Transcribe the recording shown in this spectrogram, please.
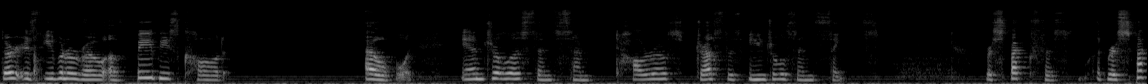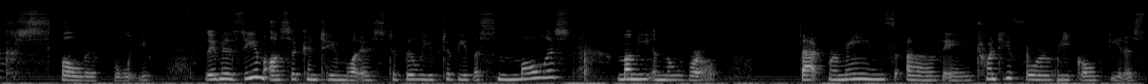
There is even a row of babies called Elboy, Angelus and Centauros dressed as angels and saints. Respectfully, the museum also contained what is to believe to be the smallest mummy in the world. That remains of a 24 week old fetus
